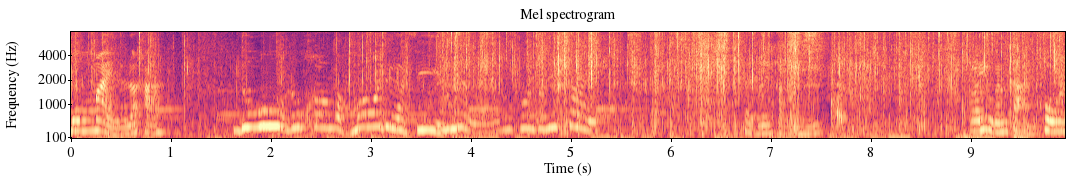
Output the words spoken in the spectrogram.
มุมใหม่แล้วนะคะ ดู ดูความแบบหม้อเดือดสิเหนือทุกคนจะไม่ใส่ใส่เลยค่ะอันนี้ เราอยู่กันสามคน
